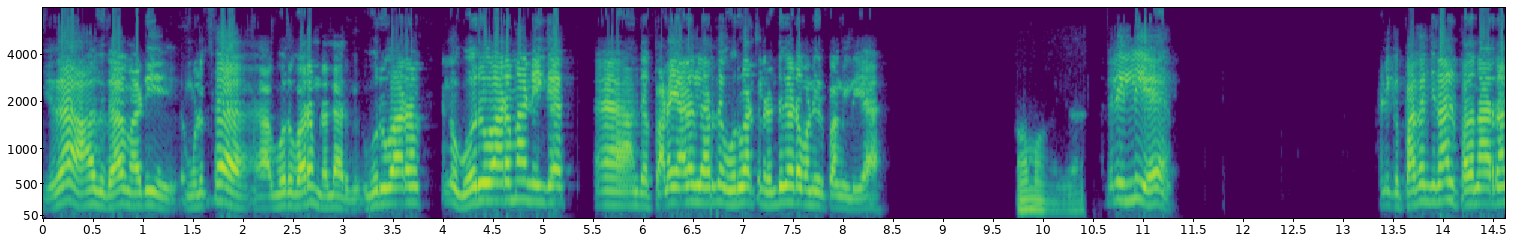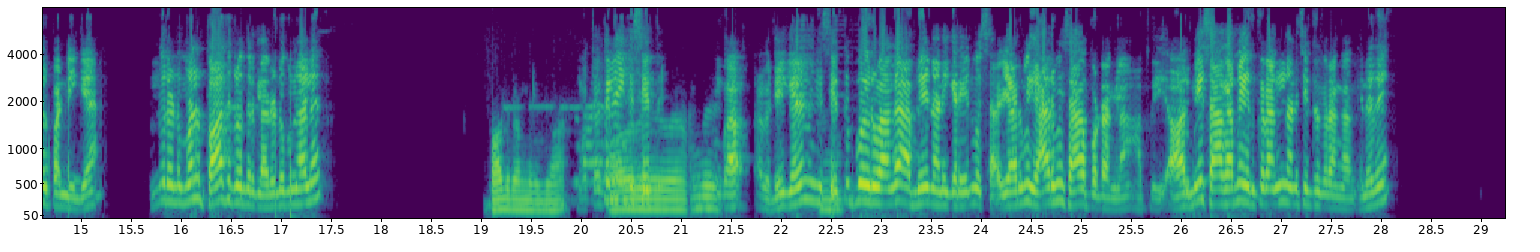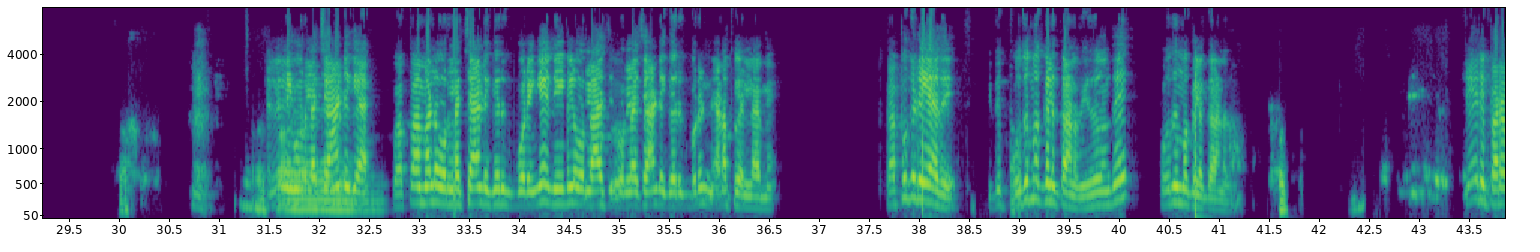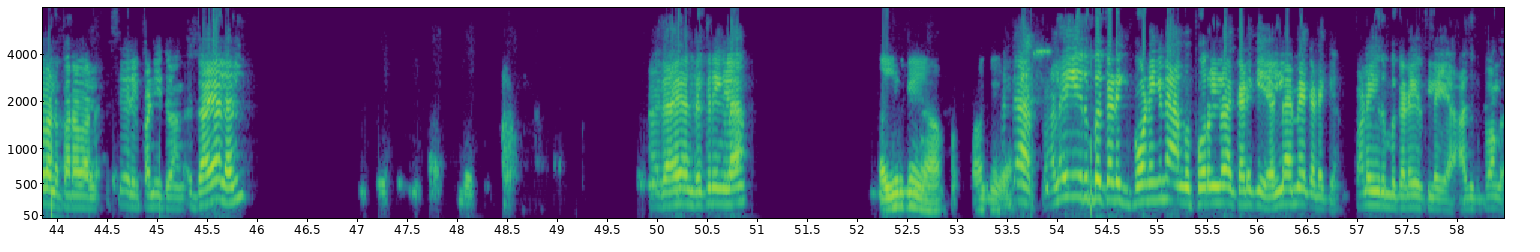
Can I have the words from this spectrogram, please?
ஏதா ஆகுதா? மறுபடி உங்களுக்கு தான் ஒரு வாரம் நல்லா இருக்கு. ஒரு வாரம் ஒரு வாரமா நீங்க அந்த பழைய ஆளுகளா இருந்தா ஒரு வாரத்துல ரெண்டு தடவை பண்ணியிருப்பாங்க இல்லையா? ஆமாங்க ஐயா. அதெல்லாம் இல்லையே. அன்னைக்கு பதினஞ்சு நாள் பதினாறு நாள் பண்ணீங்க. இன்னும் ரெண்டு மூணு நாள் பார்த்துட்டு வந்திருக்கலாம். ரெண்டு மூணு நாள்? பார்த்துட்டு வந்திருக்கலாம். மொத்தத்துல நீங்க அவரு செத்து வந்து உங்க நீங்க நீங்க செத்து போயிருவாங்க அப்படின்னு நினைக்கிறேன் யாருமே யாருமே சாக போட்டாங்களா? அப்படி யாருமே சாகாம இருக்கிறாங்கன்னு நினைச்சிட்டு இருக்கிறாங்க. என்னது? இல்ல நீங்க ஒரு லட்சம் ஆண்டுக்கு அப்பா மேல ஒரு லட்சம் ஆண்டுக்கு இருக்க போறீங்க. நீங்களும் ஒரு லட்சம் ஒரு லட்சம் ஆண்டுக்கு இருக்க போறீங்க நினப்பு எல்லாமே. தப்பு கிடையாது. இது பொதுமக்களுக்கானது. இது வந்து பொதுமக்களுக்கானது. சரி பரவாயில்ல பரவாயில்ல. சரி பண்ணிட்டு வாங்க. தயாளன்? ஆ, தயாளன் இருக்கிறீங்களா இருக்கேன்யா பழைய இரும்பு கடைக்கு போனீங்கன்னா அங்க பொருள் எல்லாம் கிடைக்கும். எல்லாமே கிடைக்கும். பழைய இரும்பு கடை இருக்கு இல்லையா அதுக்கு போங்க.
